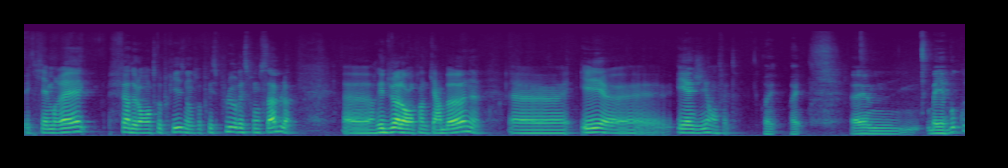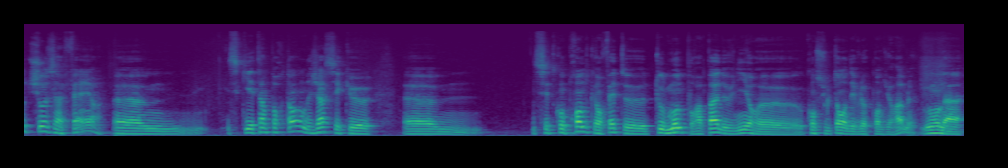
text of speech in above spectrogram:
et qui aimeraient faire de leur entreprise une entreprise plus responsable réduire leur empreinte carbone euh, et, euh, et, agir en fait. Oui. Bah, il y a beaucoup de choses à faire. ce qui est important déjà, c'est que c'est de comprendre qu'en fait, tout le monde ne pourra pas devenir consultant en développement durable. Nous, on a,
